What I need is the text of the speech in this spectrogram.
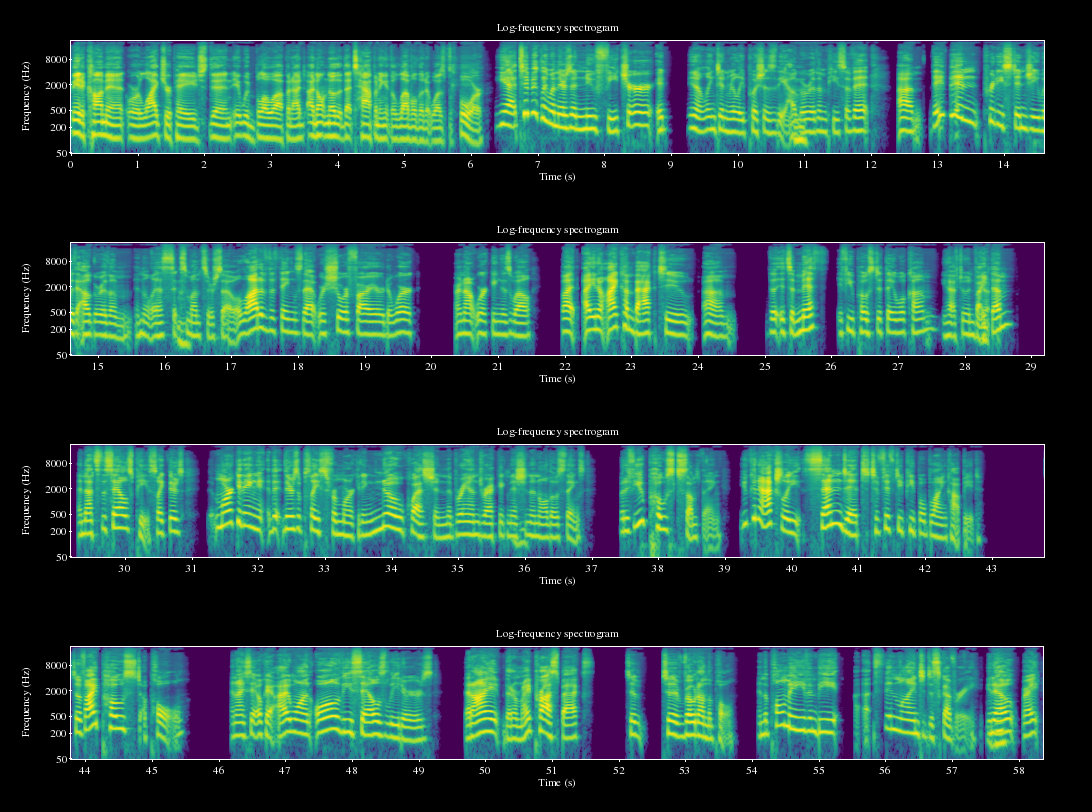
made a comment or liked your page, then it would blow up. And I, I don't know that that's happening at the level that it was before. Yeah, typically when there's a new feature, it you know LinkedIn really pushes the Mm-hmm. algorithm piece of it. Um, they've been pretty stingy with algorithm in the last 6 Mhm. months or so. A lot of the things that were surefire to work are not working as well. But I, you know, I come back to um, the it's a myth. If you post it, they will come. You have to invite Yeah. them, and that's the sales piece. Like there's marketing th- there's a place for marketing no question the brand recognition and all those things. But if you post something you can actually send it to 50 people blind copied. So if i post a poll and i say okay i want all of these sales leaders that i that are my prospects to to vote on the poll. And the poll may even be a thin line to discovery you Mhm. know right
